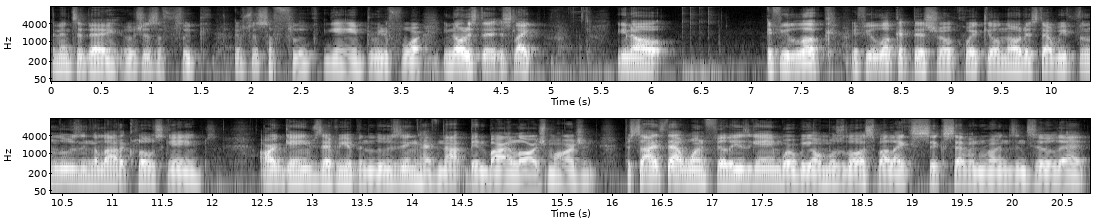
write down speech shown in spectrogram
And then today, it was just a fluke. It was just a fluke game, three to four. You notice that it's like, you know, if you look, if you look at this real quick, you'll notice that we've been losing a lot of close games. Our games that we have been losing have not been by a large margin. Besides that one Phillies game where we almost lost by like six, seven runs until that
